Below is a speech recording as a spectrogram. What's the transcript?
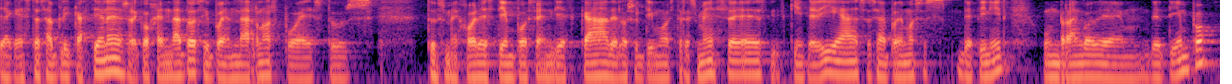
ya que estas aplicaciones recogen datos y pueden darnos pues tus tus mejores tiempos en 10K de los últimos 3 meses, 15 días, o sea, podemos definir un rango de, tiempo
